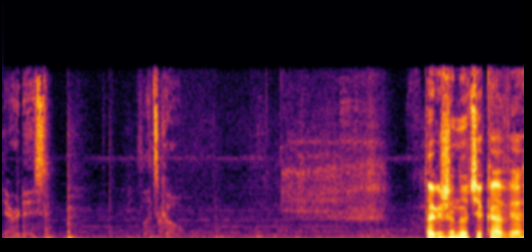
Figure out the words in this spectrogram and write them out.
There it is. Let's go. Także no ciekawie.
